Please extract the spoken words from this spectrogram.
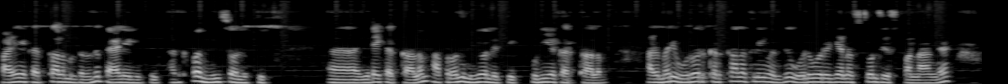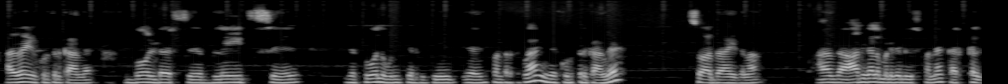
பழைய கற்காலம்ன்றது வந்து பேலியோலித்திக் அதுக்கப்புறம் மீசோலித்திக் இடைக்கற்காலம். அப்புறம் வந்து நியோலித்திக் புதிய கற்காலம். அது மாதிரி ஒரு ஒரு கற்காலத்துலேயும் வந்து ஒரு ஒரு வகையான ஸ்டோன்ஸ் யூஸ் பண்ணாங்க. அதுதான் இங்கே கொடுத்துருக்காங்க. போல்டர்ஸு பிளேட்ஸு இந்த தோலை உரிக்கிறதுக்கு இது பண்ணுறதுக்குலாம் இங்கே கொடுத்துருக்காங்க. ஸோ அதான் இதெல்லாம். அந்த ஆதிகால மனிதன் யூஸ் பண்ண கற்கள்.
